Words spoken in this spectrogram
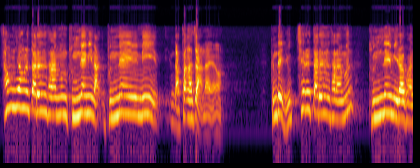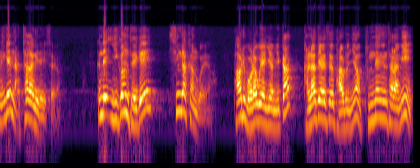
성령을 따르는 사람은 분냄이, 나, 분냄이 나타나지 않아요. 근데 육체를 따르는 사람은 분냄이라고 하는 게 나타나게 돼 있어요. 근데 이건 되게 심각한 거예요. 바울이 뭐라고 얘기합니까? 갈라디아에서 바울은요, 분내는 사람이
